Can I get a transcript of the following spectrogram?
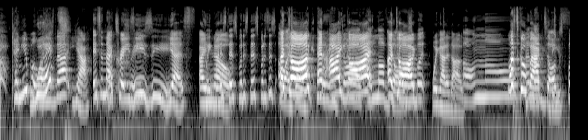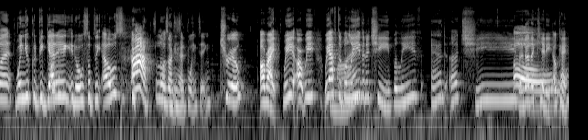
Can you believe What? that? Yeah. Isn't that That's crazy? crazy. Yes. I Wait, know. what is this? What is this? What is this? A Oh, I got dog, and I dog. got I love a dogs, dog. but we got a dog. oh no. Let's go I back love to dogs, these. but when you could be getting, you know, something else, ah, it's a little What was on bit your head? disappointing. True. All right, we are we we have to on. believe and achieve, believe and achieve. Another kitty. Oh. Okay,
